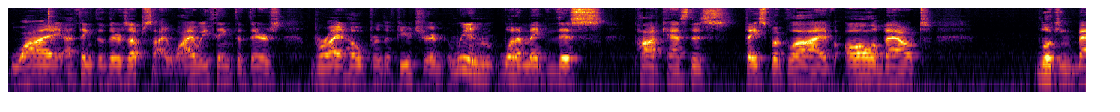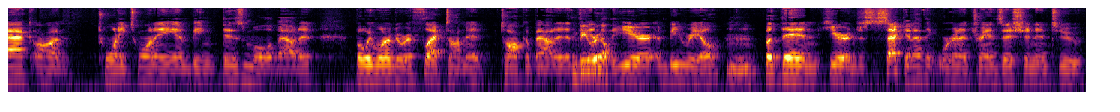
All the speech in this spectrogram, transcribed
why I think that there's upside, why we think that there's bright hope for the future. We didn't want to make this podcast, this Facebook Live, all about looking back on 2020 and being dismal about it. But we wanted to reflect on it, talk about it at and the end real. of the year, and be real. Mm-hmm. But then here in just a second, I think we're going to transition into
